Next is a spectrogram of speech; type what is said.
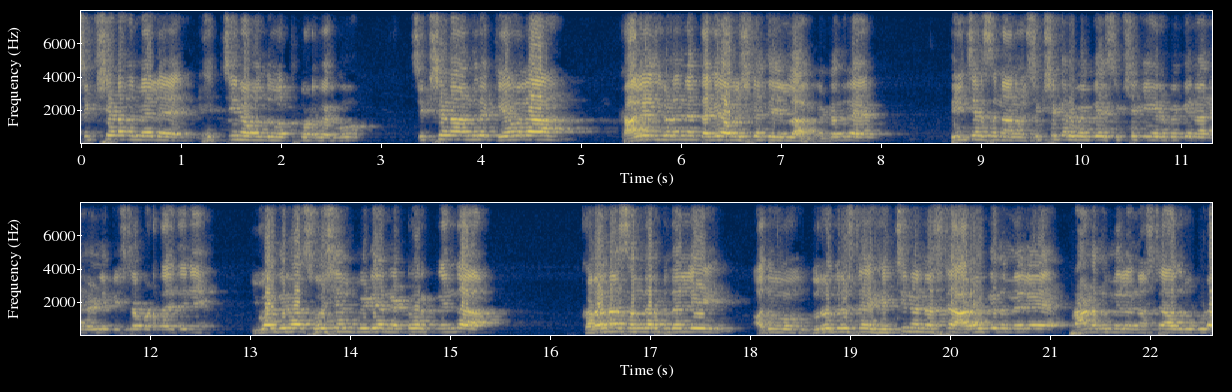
ಶಿಕ್ಷಣದ ಮೇಲೆ ಹೆಚ್ಚಿನ ಒಂದು ಒತ್ತು ಕೊಡಬೇಕು. ಶಿಕ್ಷಣ ಅಂದ್ರೆ ಕೇವಲ ಕಾಲೇಜ್ಗಳನ್ನೇ ತೆಗೆಯೋ ಅವಶ್ಯಕತೆ ಇಲ್ಲ. ಯಾಕಂದ್ರೆ ಟೀಚರ್ಸ್ ನಾನು ಶಿಕ್ಷಕರ ಬಗ್ಗೆ, ಶಿಕ್ಷಕಿಯರ ಬಗ್ಗೆ ನಾನು ಹೇಳಲಿಕ್ಕೆ ಇಷ್ಟಪಡ್ತಾ ಇದ್ದೀನಿ. ಇವಾಗಿರುವ ಸೋಷಿಯಲ್ ಮೀಡಿಯಾ ನೆಟ್ವರ್ಕ್ನಿಂದ ಕೊರೋನಾ ಸಂದರ್ಭದಲ್ಲಿ ಅದು ದುರದೃಷ್ಟ, ಹೆಚ್ಚಿನ ನಷ್ಟ, ಆರೋಗ್ಯದ ಮೇಲೆ, ಪ್ರಾಣದ ಮೇಲೆ ನಷ್ಟ ಆದರೂ ಕೂಡ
